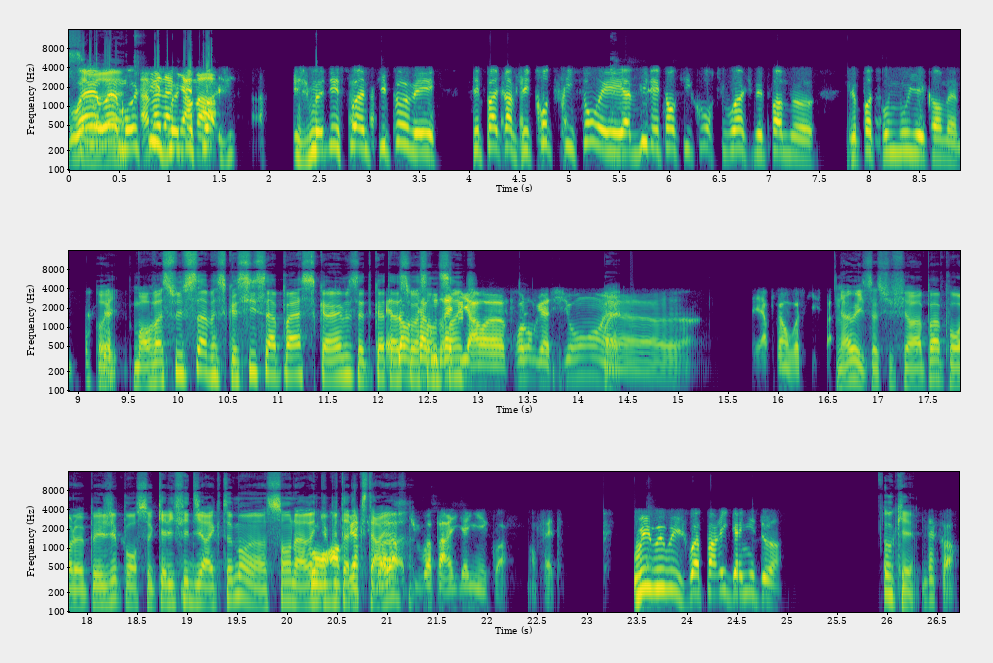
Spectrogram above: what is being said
Ouais, vrai. ouais, moi aussi, Ah, je, me déçois, je, je me déçois un petit peu, mais c'est pas grave. J'ai trop de frissons et vu les temps qui courent, tu vois, je vais pas me, je vais pas trop me mouiller quand même. Oui. Bon, on va suivre ça parce que si ça passe quand même, cette cote Et à donc, ça voudrait 65. dire euh, prolongation. Ouais. euh, et après, on voit ce qui se passe. Ah oui, ça suffira pas pour le PSG pour se qualifier directement hein, sans la règle Bon, du but à l'extérieur. Tu vois, tu vois Paris gagner, quoi, en fait. Oui, oui, oui, je vois Paris gagner 2-1. Ok, D'accord.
